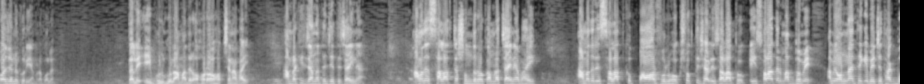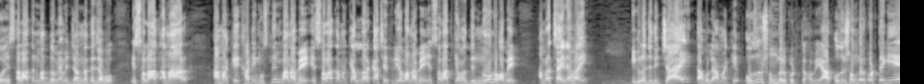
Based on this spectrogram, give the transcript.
কজনে করি আমরা, বলেন? তাহলে এই ভুলগুলো আমাদের অহরহ হচ্ছে না, ভাই? আমরা কি জানাতে যেতে চাই না? আমাদের সালাদটা সুন্দর হোক, আমরা চাই না, ভাই? আমাদের এই সালাদ খুব পাওয়ারফুল হোক, শক্তিশালী সালাত হোক, এই সালাতের মাধ্যমে আমি অন্যায় থেকে বেঁচে থাকব, এই সালাতের মাধ্যমে আমি জান্নাতে যাব। এই সালাত আমার আমাকে খাঁটি মুসলিম বানাবে এ সালাত আমাকে আল্লাহর কাছে প্রিয় বানাবে এ সালাত কি আমাদের নুন হবে? আমরা চাই না ভাই। এগুলো যদি চাই, তাহলে আমাকে অজু সুন্দর করতে হবে। আর অজু সুন্দর করতে গিয়ে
